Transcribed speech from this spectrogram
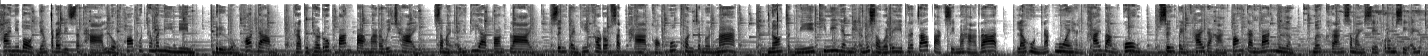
ภายในโบสถ์ยังประดิษฐานหลวงพ่อพุทธมณีนิน หรือหลวงพ่อดำ พระพุทธรูปปั้นปางมารวิชัย สมัยอยุธยาตอนปลาย ซึ่งเป็นที่เคารพศรัทธาของผู้คนจำนวนมาก นอกจากนี้ที่นี่ยังมีอนุสาวรีย์พระเจ้าตากสินมหาราช และหุ่นนักมวยแห่งค่ายบางกุ้ง ซึ่งเป็นค่ายทหารป้องกันบ้านเมือง เมื่อครั้งสมัยเสียกรุงศรีอยุธ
